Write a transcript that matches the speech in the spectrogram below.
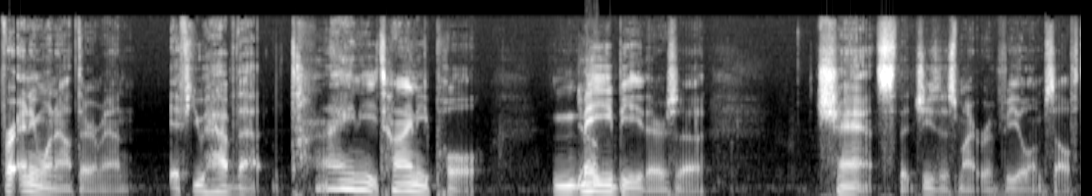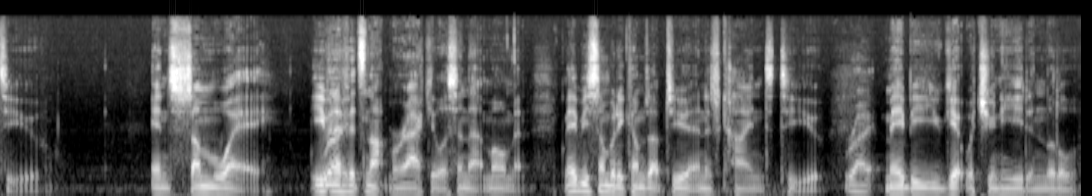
for anyone out there, man, if you have that tiny, tiny pull, maybe there's a chance that Jesus might reveal himself to you in some way, even if it's not miraculous in that moment. Maybe somebody comes up to you and is kind to you. Right. Maybe you get what you need in little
